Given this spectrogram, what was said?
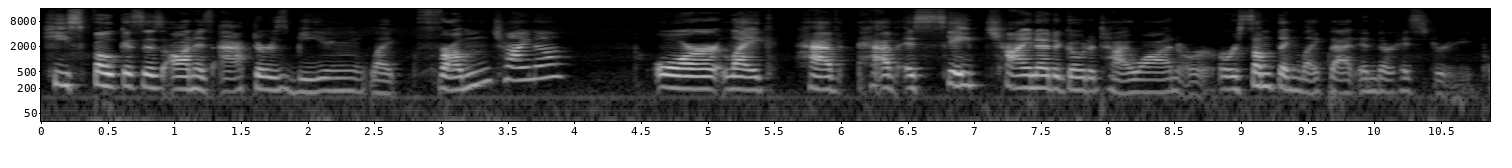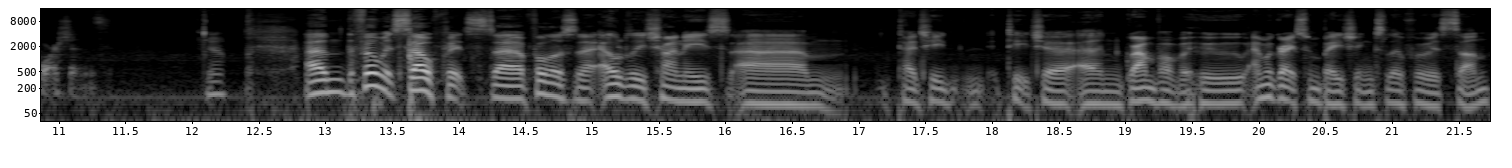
he focuses on his actors being like from China or like have have escaped China to go to Taiwan or or something like that in their history portions. Yeah, um, the film itself it uh, follows an elderly Chinese um, Tai Chi teacher and grandfather who emigrates from Beijing to live with his son,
